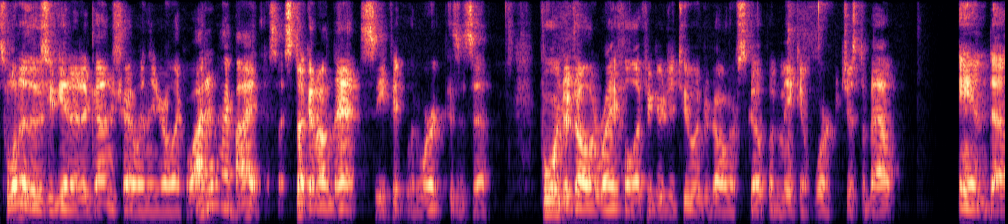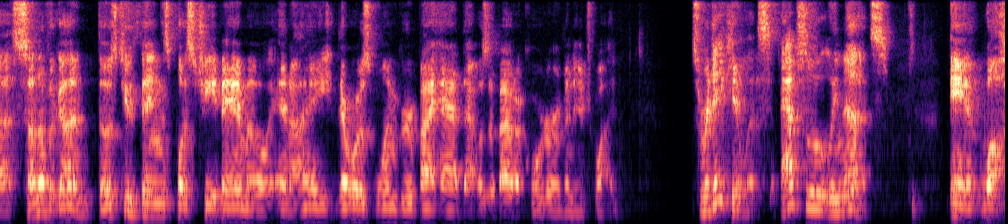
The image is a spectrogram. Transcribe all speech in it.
it's one of those you get at a gun show, and then you're like, why did I buy this? I stuck it on that to see if it would work because it's a $400 rifle. I figured a $200 scope would make it work just about. And uh, son of a gun, those two things plus cheap ammo, and I there was one group I had that was about a quarter of an inch wide. It's ridiculous, absolutely nuts. And well,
